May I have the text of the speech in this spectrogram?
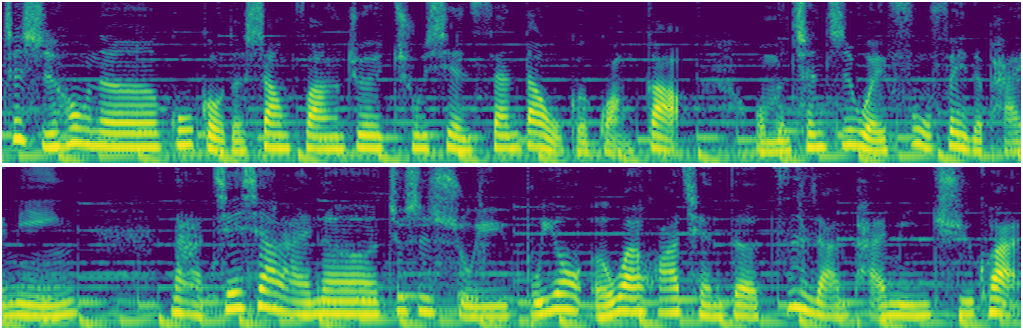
这时候呢，Google 的上方就会出现三到五个广告，我们称之为付费的排名。那接下来呢，就是属于不用额外花钱的自然排名区块，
